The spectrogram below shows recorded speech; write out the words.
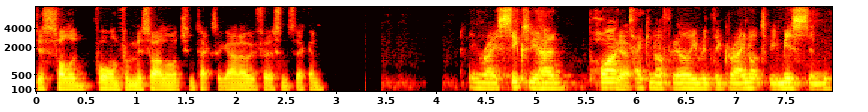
just solid form from Missile Launch and Taxagano first and second. In race six, we had Pike yep. taking off early with the grey, not to be missed, and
